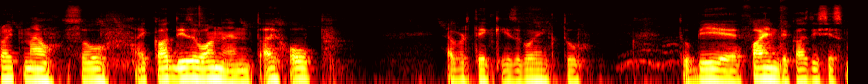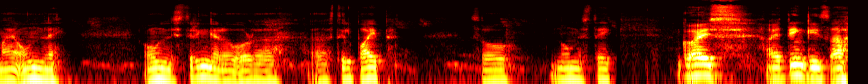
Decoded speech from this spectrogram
right now so I cut this one and I hope everything is going to to be uh, fine because this is my only only stringer or uh, uh, steel pipe. So no mistake. Guys I think it's a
